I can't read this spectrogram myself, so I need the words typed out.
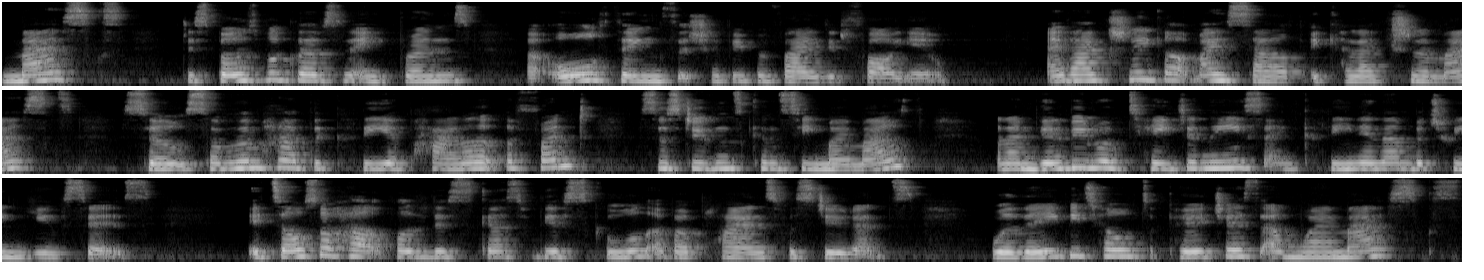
Masks, disposable gloves, and aprons are all things that should be provided for you. I've actually got myself a collection of masks, so some of them have the clear panel at the front so students can see my mouth, and I'm going to be rotating these and cleaning them between uses. It's also helpful to discuss with your school about plans for students. Will they be told to purchase and wear masks?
